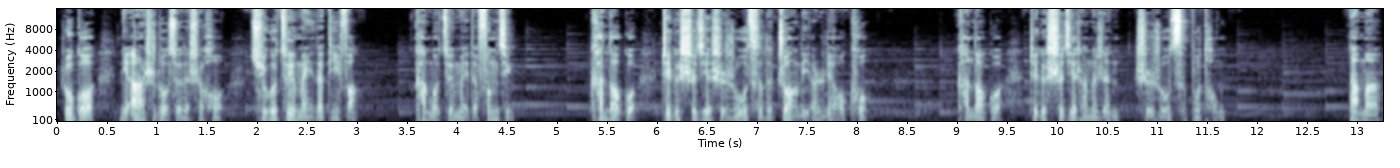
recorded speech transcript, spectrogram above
如果你二十多岁的时候去过最美的地方，看过最美的风景。看到过这个世界是如此的壮丽而辽阔，看到过这个世界上的人是如此不同，那么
